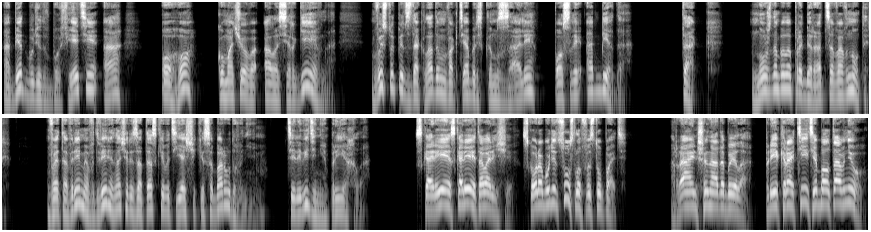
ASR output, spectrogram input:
Обед будет в буфете, а... Ого! Кумачева Алла Сергеевна выступит с докладом в Октябрьском зале после обеда. Так, нужно было пробираться вовнутрь. В это время в двери начали затаскивать ящики с оборудованием. Телевидение приехало. «Скорее, скорее, товарищи! Скоро будет Суслов выступать!» «Раньше надо было! Прекратите болтовню!»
